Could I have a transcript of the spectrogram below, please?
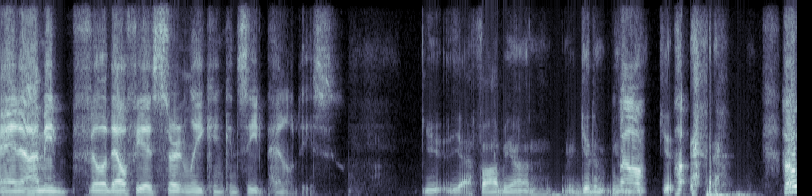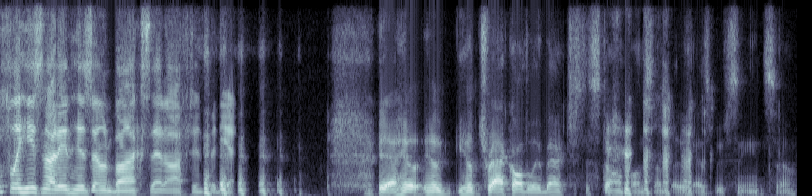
And I mean, Philadelphia certainly can concede penalties. You, yeah, Fabian, get him. Well, get, Hopefully, he's not in his own box that often. But yeah, yeah, he'll he'll he'll track all the way back just to stomp on somebody, as we've seen. So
